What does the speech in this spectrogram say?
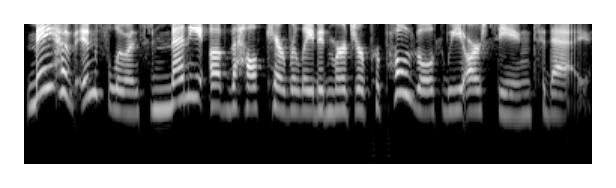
may have influenced many of the healthcare related merger proposals we are seeing today.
